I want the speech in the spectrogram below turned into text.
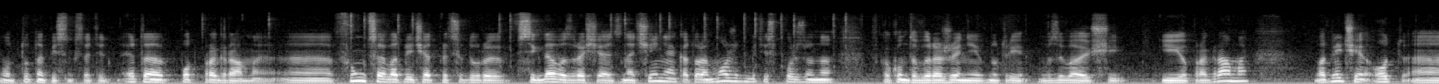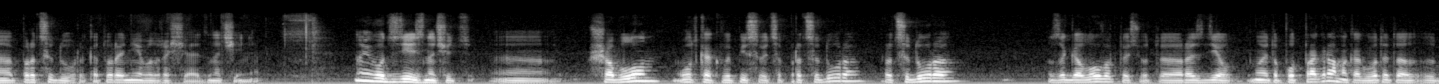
Вот тут написано, кстати, это подпрограммы. Э, функция, в отличие от процедуры, всегда возвращает значение, которое может быть использовано в каком-то выражении внутри вызывающей ее программы, в отличие от э, процедуры, которая не возвращает значение. Ну и вот здесь, значит, э, шаблон, вот как выписывается процедура. Процедура заголовок, то есть вот э, раздел, ну это подпрограмма, как вот это э,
